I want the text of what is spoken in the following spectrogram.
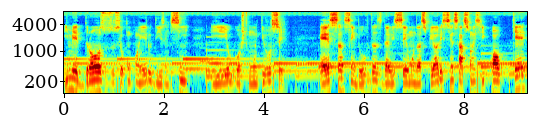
e medrosos do seu companheiro dizem sim, e eu gosto muito de você. Essa, sem dúvidas, deve ser uma das piores sensações que qualquer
